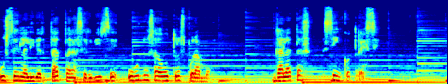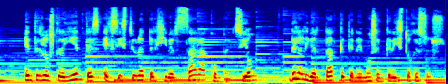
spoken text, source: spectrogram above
usen la libertad para servirse unos a otros por amor. Gálatas 5:13. Entre los creyentes existe una tergiversada comprensión de la libertad que tenemos en Cristo Jesús,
